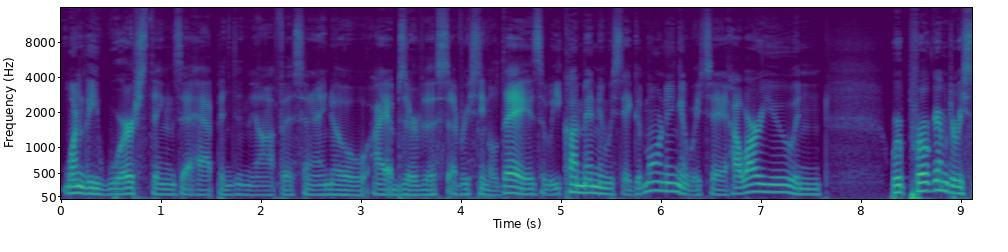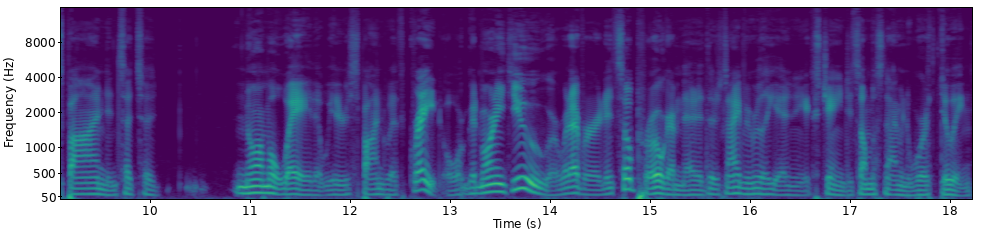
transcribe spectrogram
one of the worst things that happens in the office, and I know I observe this every single day, is that we come in and we say good morning and we say, How are you? And we're programmed to respond in such a normal way that we respond with great or good morning to you or whatever. And it's so programmed that there's not even really any exchange. It's almost not even worth doing.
